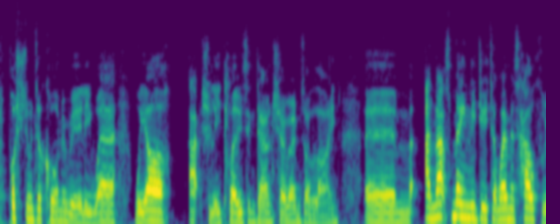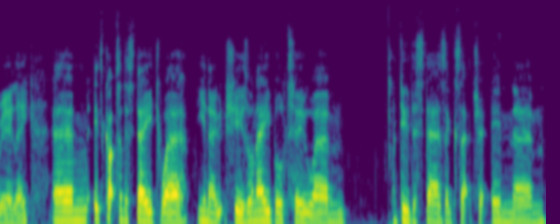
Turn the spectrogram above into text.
pushed into a corner really where we are actually closing down show homes online. Um, and that's mainly due to Emma's health really. Um, it's got to the stage where you know she's unable to um, do the stairs etc in um,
